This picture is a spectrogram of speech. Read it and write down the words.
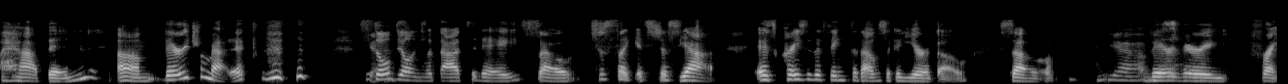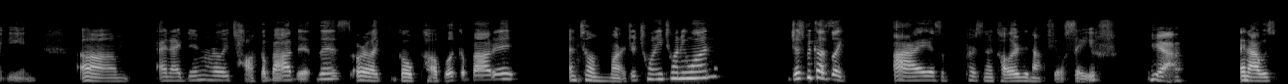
happened. Um, very traumatic. Still yeah. dealing with that today. So just like it's just yeah, it's crazy to think that that was like a year ago. So yeah, very very frightening. Um, and I didn't really talk about it this or like go public about it until March of 2021, just because like I as a person of color did not feel safe. Yeah and I was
